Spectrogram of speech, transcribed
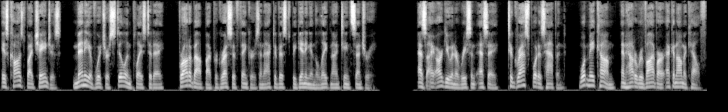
is caused by changes, many of which are still in place today, brought about by progressive thinkers and activists beginning in the late 19th century. As I argue in a recent essay, to grasp what has happened, what may come, and how to revive our economic health,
